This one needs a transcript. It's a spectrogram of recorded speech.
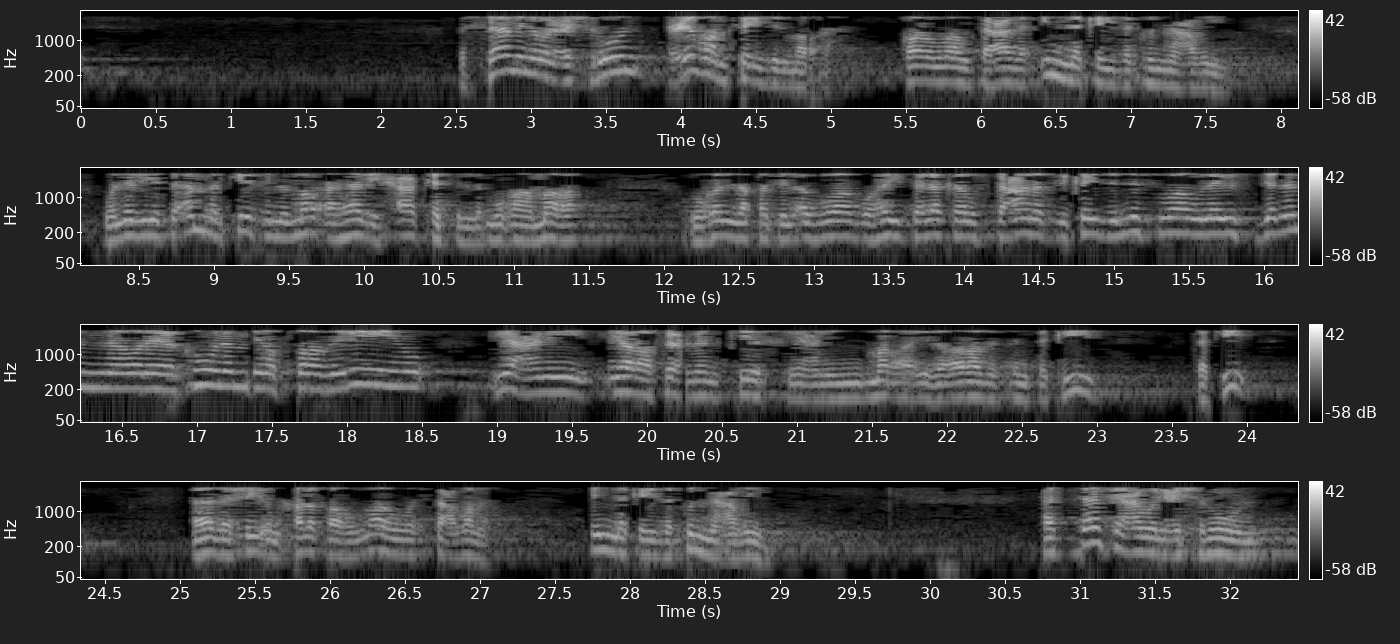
الثامن والعشرون عظم كيد المرأة. قال الله تعالى إن كيدكن عظيم. والذي يتأمل كيف أن المرأة هذه حاكت المؤامرة وغلقت الأبواب وهيت لك واستعانت بكيد النسوة ولا يسجنن ولا يكون من الصاغرين. يعني يرى فعلا كيف يعني المرأة إذا أرادت أن تكيد تكيد. هذا شيء خلقه الله واستعظمه. إن كيدكن عظيم. التاسع والعشرون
